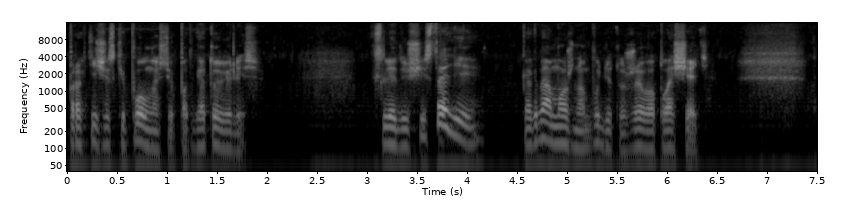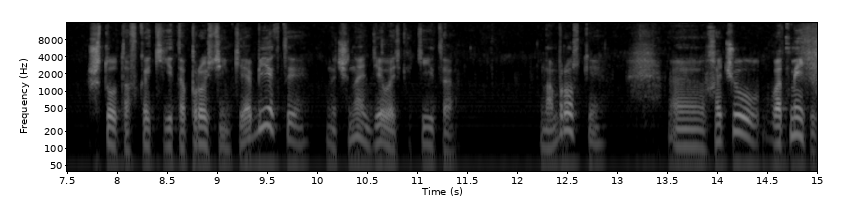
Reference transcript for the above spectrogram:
практически полностью подготовились к следующей стадии, когда можно будет уже воплощать что-то в какие-то простенькие объекты, начинать делать какие-то наброски. Э, хочу отметить,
